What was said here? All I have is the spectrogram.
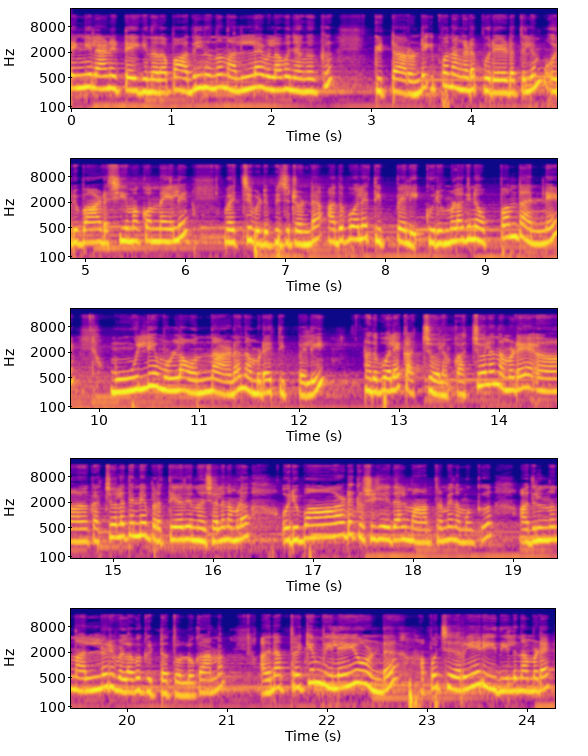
തെങ്ങിലാണ് ഇട്ടേക്കുന്നത്. അപ്പോൾ അതിൽ നിന്ന് നല്ല വിളവ് ഞങ്ങൾക്ക് കിട്ടാറുണ്ട്. ഇപ്പോൾ ഞങ്ങളുടെ പുരയിടത്തിലും ഒരുപാട് ശീമക്കൊന്നയിൽ വെച്ച് പിടിപ്പിച്ചിട്ടുണ്ട്. അതുപോലെ തിപ്പലി കുരുമുളകിനൊപ്പം തന്നെ മൂല്യമുള്ള ഒന്നാണ് നമ്മുടെ തിപ്പലി അതുപോലെ കച്ചോലം. കച്ചോലം നമ്മുടെ കച്ചോലത്തിന്റെ പ്രത്യേകത എന്ന് വെച്ചാൽ നമ്മൾ ഒരുപാട് കൃഷി ചെയ്താൽ മാത്രമേ നമുക്ക് അതിൽ നിന്ന് നല്ലൊരു വിളവ് കിട്ടത്തുള്ളൂ. കാരണം അതിന് അത്രയ്ക്കും വിലയും ഉണ്ട് അപ്പോൾ ചെറിയ രീതിയിൽ നമ്മുടെ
